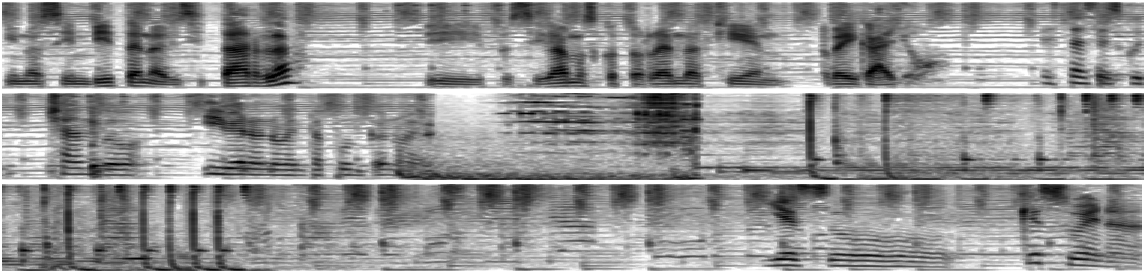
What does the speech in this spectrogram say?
y nos inviten a visitarla y pues sigamos cotorreando aquí en Rey Gallo. Estás escuchando Ibero 90.9. Y eso, ¿qué suena?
